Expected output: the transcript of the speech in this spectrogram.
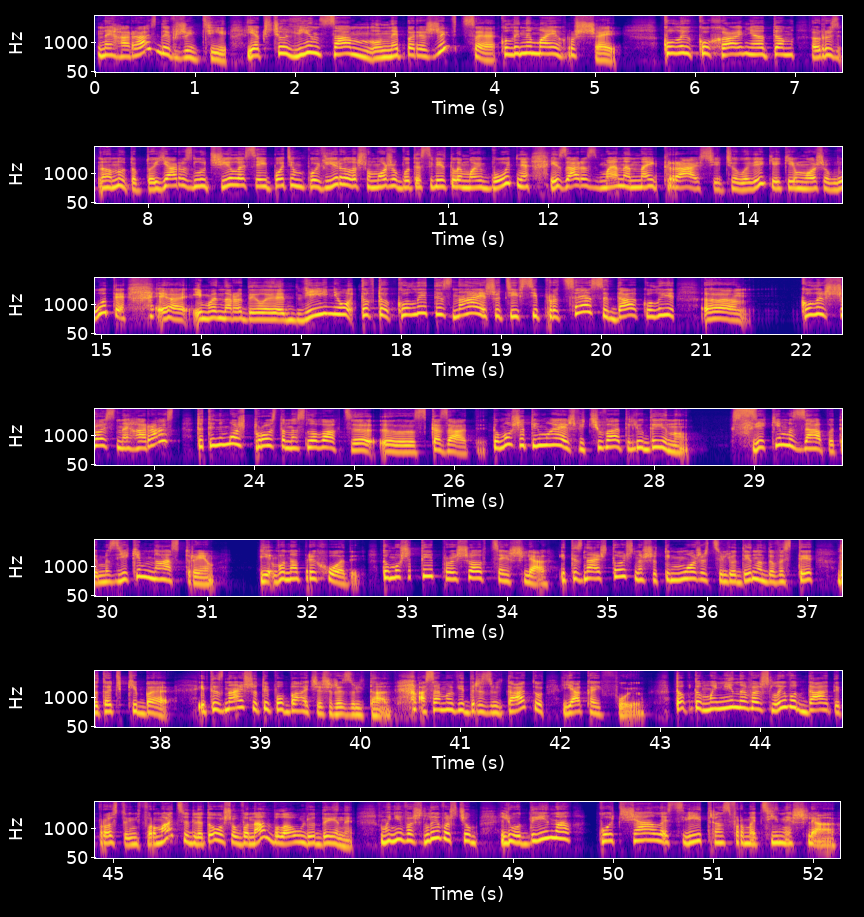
Негаразди в житті, якщо він сам не пережив це, коли немає грошей, коли кохання там роз... ну тобто я розлучилася і потім повірила, що може бути світле майбутнє, і зараз в мене найкращий чоловік, який може бути, е, і ми народили двійню. Тобто, коли ти знаєш оці всі процеси, да, коли. Е, коли щось не гаразд, то ти не можеш просто на словах це е, сказати. Тому що ти маєш відчувати людину, з якими запитами, з яким настроєм вона приходить. Тому що ти пройшов цей шлях, і ти знаєш точно, що ти можеш цю людину довести до точки Б. І ти знаєш, що ти побачиш результат. А саме від результату я кайфую. Тобто мені не важливо дати просто інформацію для того, щоб вона була у людини. Мені важливо, щоб людина почала свій трансформаційний шлях.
